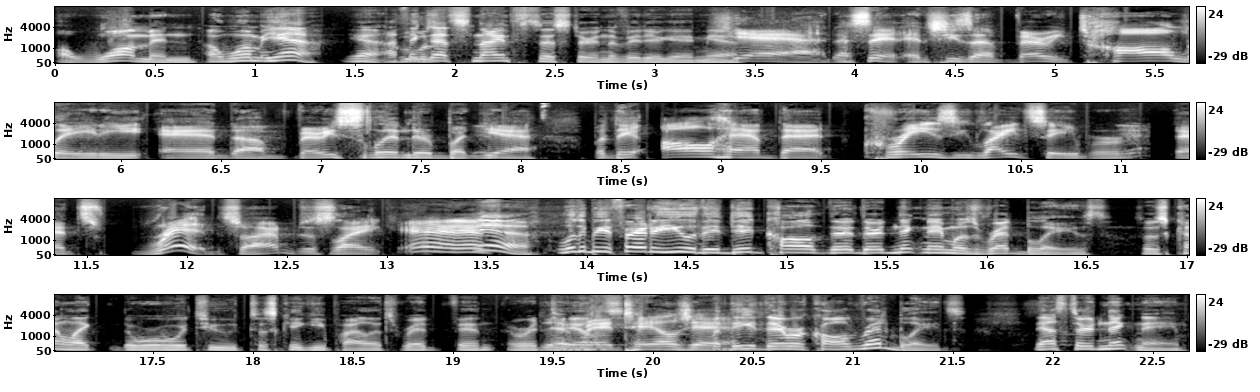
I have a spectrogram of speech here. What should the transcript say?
a woman. a woman. Yeah, yeah. I think that's ninth sister in the video game. Yeah. Yeah, that's it. And she's a very tall lady and uh, very slender, but yeah. but they all have that crazy lightsaber that's red. So I'm just like, eh, Yeah. Well, to be fair to you, they did call their their nickname was Red Blaze, so it's kind of like the World War II Tuskegee pilots, Red Fin or Red Yeah, Tails. Red Tails, yeah. But they, they were called Red Blades. That's their nickname.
